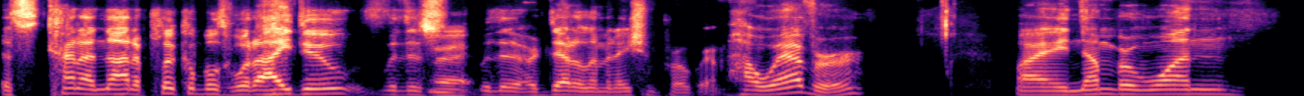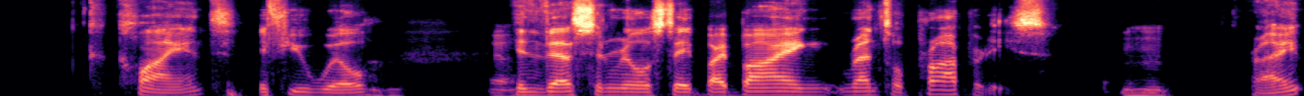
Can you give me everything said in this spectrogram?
that's kind of not applicable to what I do with this, right. with our debt elimination program. However, my number one client, if you will, mm-hmm. Yeah. invests in real estate by buying rental properties, mm-hmm. right?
